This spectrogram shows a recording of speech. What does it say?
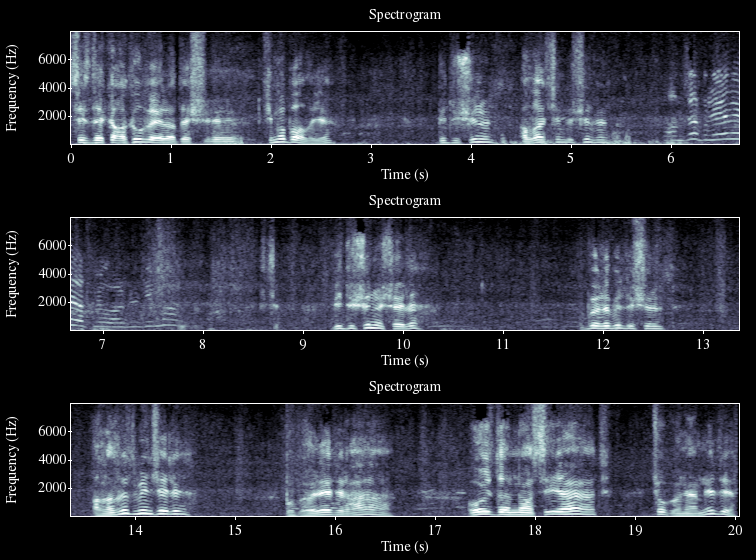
Sizdeki akıl ve irade e, kime bağlı ya? Bir düşünün. Allah için düşünün. Amca buraya ne yapıyorlar bilgin var mı? Bir düşünün şöyle. Böyle bir düşünün. Anladınız mı İnceli? Bu böyledir ha. O yüzden nasihat çok önemlidir.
